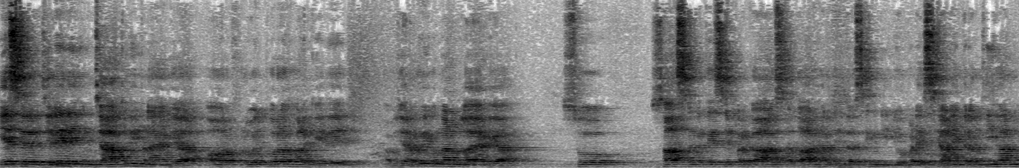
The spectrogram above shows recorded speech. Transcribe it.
ਇਸ ਜ਼ਿਲ੍ਹੇ ਦੇ ਇੰਚਾਰਜ ਵੀ ਬਣਾਇਆ ਗਿਆ ਔਰ ਫਿਰੋਜ਼ਪੁਰ ਹਲਕੇ ਦੇ ਅਬਜ਼ਰਵਰ ਵੀ ਉਹਨਾਂ ਨੂੰ ਲਾਇਆ ਗਿਆ। ਸੋ ਸਾਧ ਸੰਗਤ ਇਸੇ ਪ੍ਰਕਾਰ ਸਰਦਾਰ ਹਰਜਿੰਦਰ ਸਿੰਘ ਜੀ, ਜੋ ਬੜੇ ਸਿਆਣੇ ਗ੍ਰੰਥੀ ਹਨ,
